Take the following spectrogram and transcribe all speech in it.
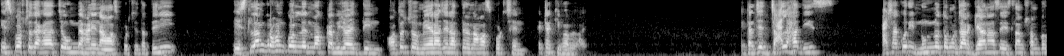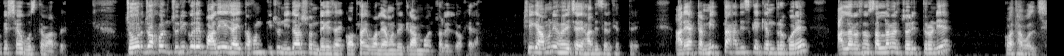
স্পষ্ট দেখা যাচ্ছে উম্মে হানি নামাজ পড়ছে। তা তিনি ইসলাম গ্রহণ করলেন মক্কা বিজয়ের দিন, অথচ মেয়েরাজের রাত্রে নামাজ পড়ছেন, এটা কীভাবে হয়? এটা যে জাল হাদিস, আশা করি ন্যূনতম যার জ্ঞান আছে ইসলাম সম্পর্কে সেও বুঝতে পারবে। চোর যখন চুরি করে পালিয়ে যায়, তখন কিছু নিদর্শন রেখে যায়, কথাই বলে আমাদের গ্রাম অঞ্চলের লোকেরা। ঠিক এমনই হয়েছে হাদিসের ক্ষেত্রে। আর একটা মিথ্যা হাদিসকে কেন্দ্র করে আল্লাহ রসুল সাল্লামের চরিত্র নিয়ে কথা বলছে।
